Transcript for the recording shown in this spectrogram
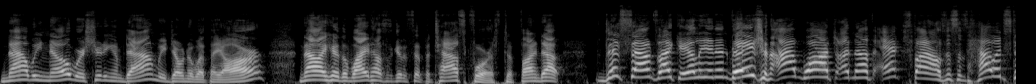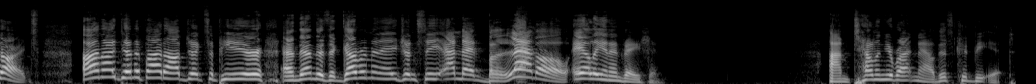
Now we know we're shooting them down. We don't know what they are. Now I hear the White House is going to set up a task force to find out. This sounds like alien invasion. I watch enough X Files. This is how it starts. Unidentified objects appear, and then there's a government agency, and then blammo, alien invasion. I'm telling you right now, this could be it.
